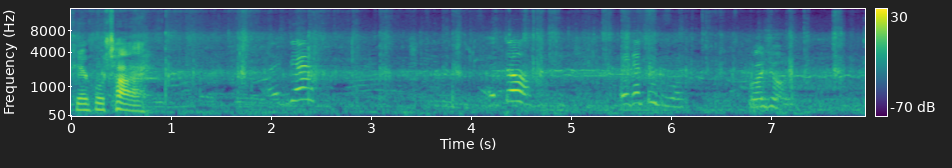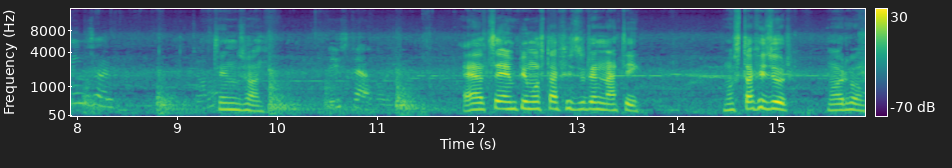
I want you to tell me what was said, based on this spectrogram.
কি কোথায়? তিনজন তিনজন। তিরিশ টাকা করে। এ হচ্ছে এমপি মোস্তাফিজুরের নাতি। মোস্তাফিজুর মরহুম।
